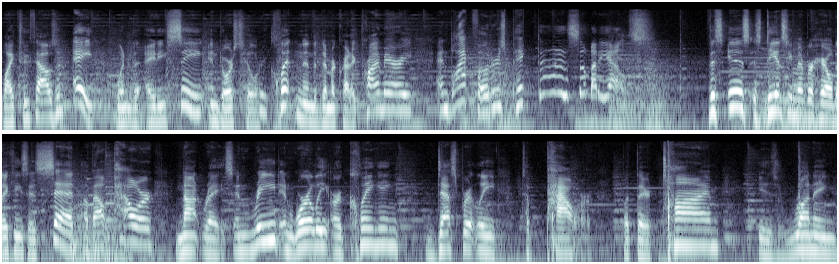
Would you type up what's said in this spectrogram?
like 2008, when the ADC endorsed Hillary Clinton in the Democratic primary, and black voters picked uh, somebody else. This is, as DNC member Harold Ickes has said, about power, not race. And Reed and Worley are clinging desperately to power, but their time is running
